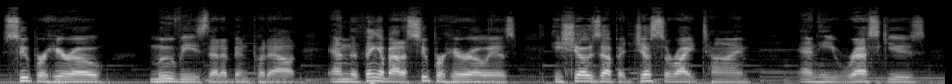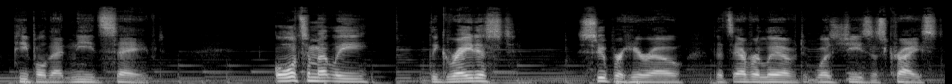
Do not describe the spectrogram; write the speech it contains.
superhero movies that have been put out. And the thing about a superhero is he shows up at just the right time and he rescues people that need saved. Ultimately, the greatest superhero that's ever lived was Jesus Christ.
